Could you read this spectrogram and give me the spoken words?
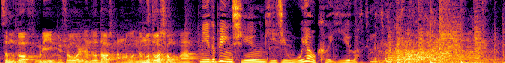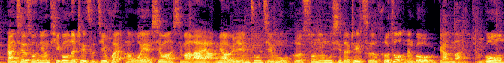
这么多福利，你说我人都到场了，我能不剁手吗？你的病情已经无药可医了。感谢苏宁提供的这次机会，那我也希望喜马拉雅妙语连珠节目和苏宁无锡的这次合作能够圆满成功。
